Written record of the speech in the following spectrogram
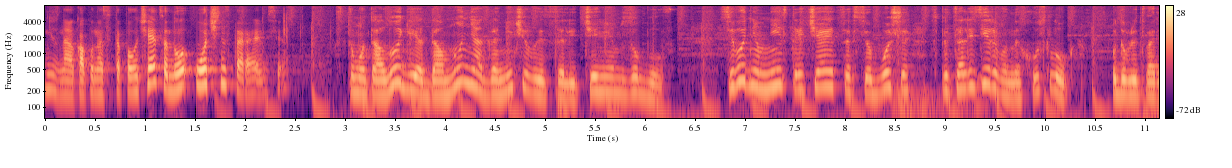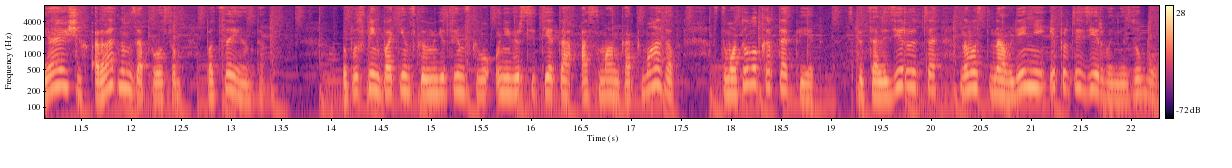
Не знаю, как у нас это получается, но очень стараемся. Стоматология давно не ограничивается лечением зубов. Сегодня в ней встречается все больше специализированных услуг, удовлетворяющих разным запросам пациентов. Выпускник Бакинского медицинского университета Осман Каркмазов, стоматолог-ортопед, специализируется на восстановлении и протезировании зубов.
